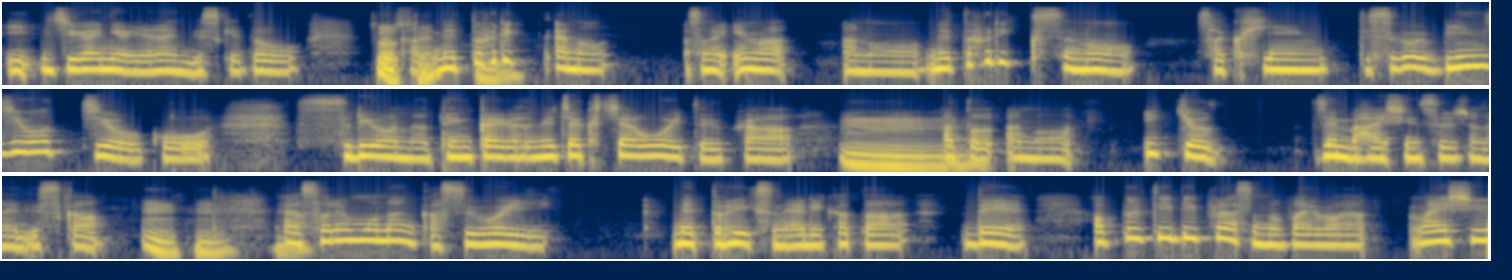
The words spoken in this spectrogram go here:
い一概には言えないんですけどそうですね。ネットフリック、あのその今あのネットフリックスの作品ってすごいビンジウォッチをこうするような展開がめちゃくちゃ多いというか、うん、あとあの一挙全部配信するじゃないですか。うんうん、だからそれもなんかすごいネットフリックスのやり方で AppleTV プラスの場合は毎週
